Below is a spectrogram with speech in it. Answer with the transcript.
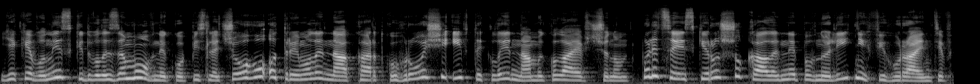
яке вони скидували замовнику. Після чого отримали на картку гроші і втекли на Миколаївщину. Поліцейські розшукали неповнолітніх фігурантів,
